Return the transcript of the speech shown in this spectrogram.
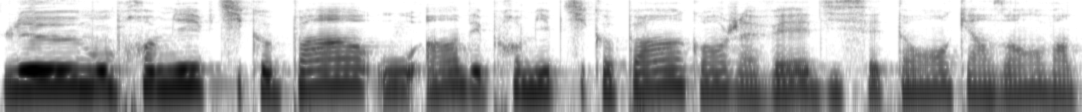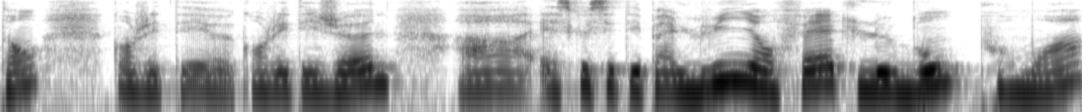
Le mon premier petit copain ou un des premiers petits copains quand j'avais 17 ans, 15 ans, 20 ans, quand j'étais euh, quand j'étais jeune. Ah, est-ce que c'était pas lui en fait le bon pour moi?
